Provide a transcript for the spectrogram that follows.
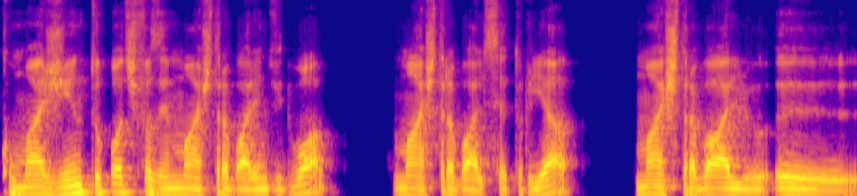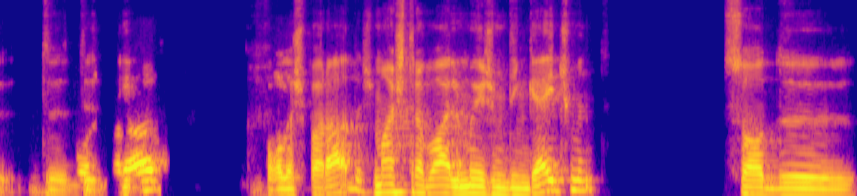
com mais gente tu podes fazer mais trabalho individual, mais trabalho setorial, mais trabalho uh, de, de, de, bolas paradas, mais trabalho mesmo de engagement, só de,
